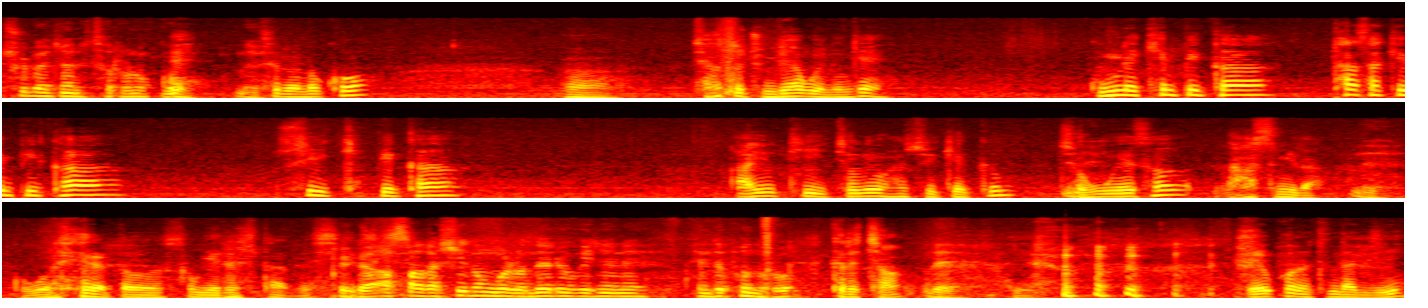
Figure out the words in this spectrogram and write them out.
출발 전에 털어놓고 네, 틀어놓고 어, 제가 또 준비하고 있는 게 국내 캠핑카, 타사 캠핑카, 수입 캠핑카 IoT 적용할 수 있게끔 정우에서 나왔습니다. 네. 그걸 제가 또 소개를 다 드리겠습니다. 그러니까 아빠가 시동 걸로 내려오기 전에 핸드폰으로. 그렇죠. 네. 예. 에어컨을 튼다든지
